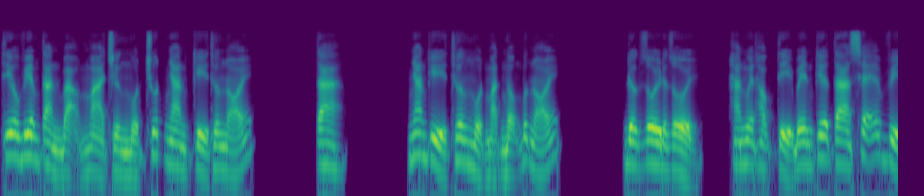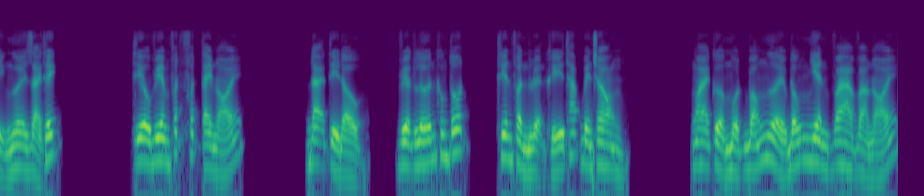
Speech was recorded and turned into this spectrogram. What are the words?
Tiêu viêm tàn bạo mà chừng một chút nhan kỳ thương nói. Ta. Nhan kỳ thương một mặt ngộng bức nói. Được rồi được rồi, Hàn Nguyệt học tỷ bên kia ta sẽ vì ngươi giải thích. Tiêu viêm phất phất tay nói. Đại tỷ đầu, việc lớn không tốt, thiên phần luyện khí tháp bên trong. Ngoài cửa một bóng người bỗng nhiên va vào nói.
